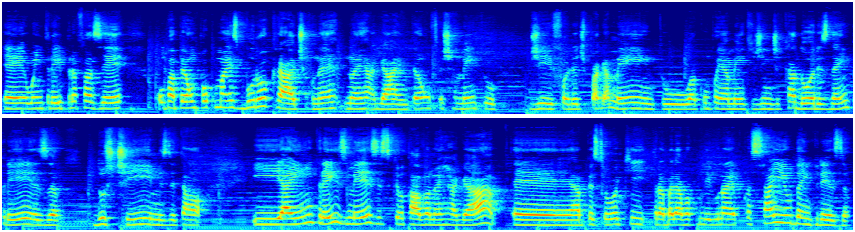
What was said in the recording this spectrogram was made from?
é, eu entrei para fazer um papel um pouco mais burocrático, né, no RH. Então, fechamento de folha de pagamento, acompanhamento de indicadores da empresa, dos times e tal. E aí, em três meses que eu estava no RH, é, a pessoa que trabalhava comigo na época saiu da empresa.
